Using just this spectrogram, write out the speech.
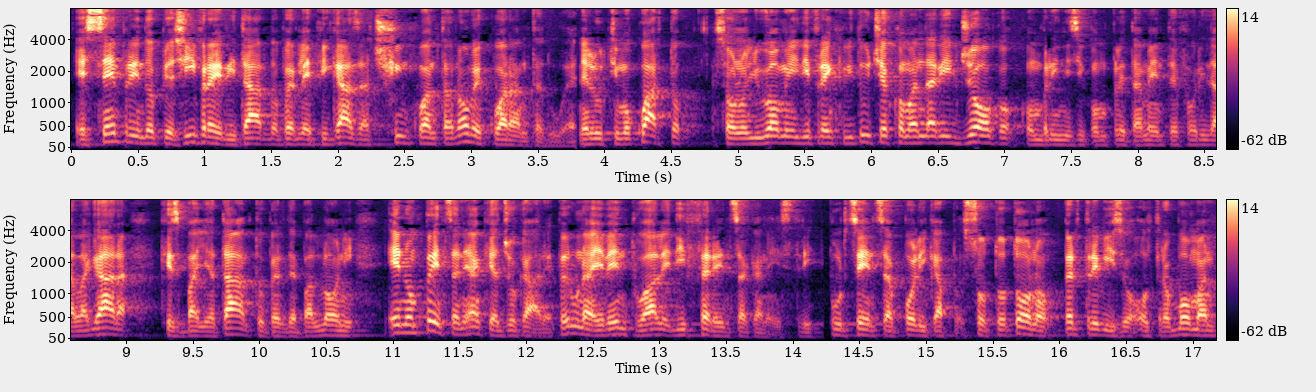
è sempre in doppia cifra in ritardo per l'Epicasa 59-42. Nell'ultimo quarto sono gli uomini di Frank Vitucci a comandare il gioco, con Brindisi completamente fuori fuori dalla gara, che sbaglia tanto, perde palloni e non pensa neanche a giocare per una eventuale differenza canestri. Pur senza Polycap sottotono, per Treviso, oltre a Bowman,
